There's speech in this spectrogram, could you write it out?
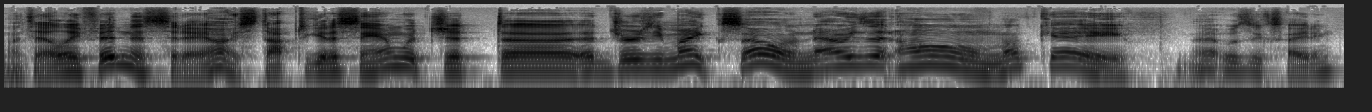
he went to LA Fitness today. Oh, I stopped to get a sandwich at, uh, at Jersey Mike's. Oh, now he's at home. Okay, that was exciting.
